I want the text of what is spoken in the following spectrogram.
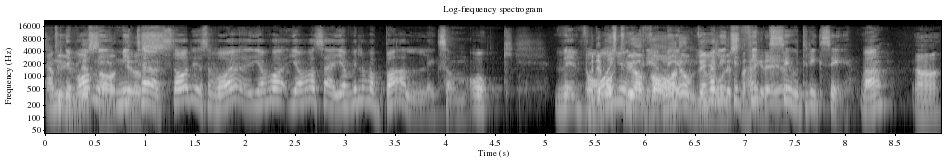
Ja, men det var saker. min, mitt och, högstadie så var jag, jag var, jag var så här, jag ville vara ball liksom. Och var det måste ju du ju ha. Men varit jag, om du jag var gjorde lite såna här fixig grejer. och trixig. Va? Ja,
